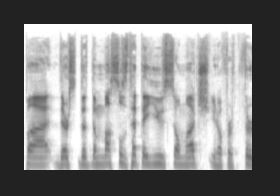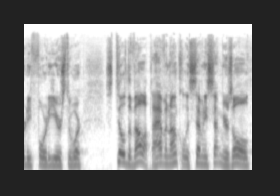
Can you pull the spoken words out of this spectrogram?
but there's the, the muscles that they use so much, you know, for 30, 40 years to work, still developed. I have an uncle who's seventy something years old.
